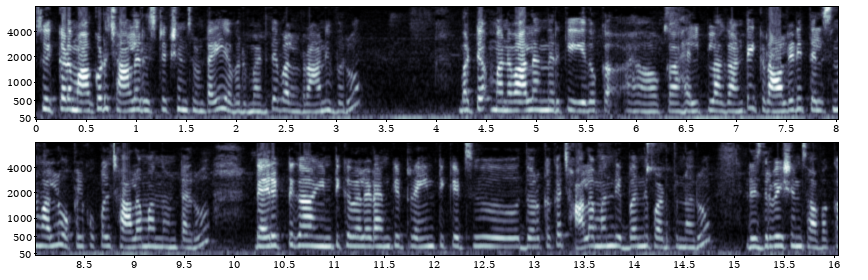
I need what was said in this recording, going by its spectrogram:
సో ఇక్కడ మాకు కూడా చాలా రిస్ట్రిక్షన్స్ ఉంటాయి. ఎవరు పడితే వాళ్ళని రానివ్వరు. బట్ మన వాళ్ళందరికీ ఏదో ఒక ఒక హెల్ప్ లాగా. అంటే ఇక్కడ ఆల్రెడీ తెలిసిన వాళ్ళు ఒకరికొకరు చాలామంది ఉంటారు. డైరెక్ట్గా ఇంటికి వెళ్ళడానికి ట్రైన్ టికెట్స్ దొరకక చాలామంది ఇబ్బంది పడుతున్నారు. రిజర్వేషన్స్ అవ్వక.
